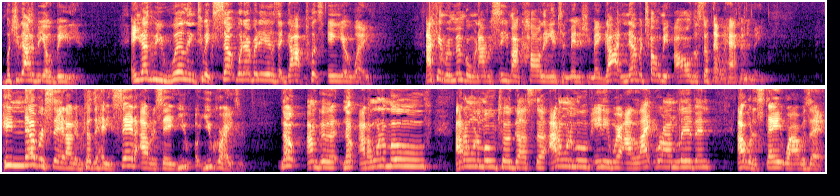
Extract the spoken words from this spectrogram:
But you got to be obedient. And you have to be willing to accept whatever it is that God puts in your way. I can remember when I received my calling into ministry, man, God never told me all the stuff that would happen to me. He never said out there because had he said, I would have said, "You, you crazy." Nope, I'm good. Nope, I don't want to move. I don't want to move to Augusta. I don't want to move anywhere. I like where I'm living. I would have stayed where I was at.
